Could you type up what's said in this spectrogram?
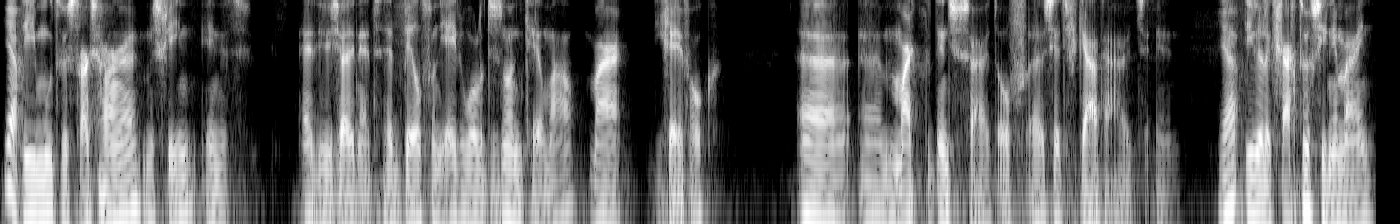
Ja. Die moeten we straks hangen, misschien in het, hè, jullie zeiden net, het beeld van die Edenwallet is nog niet helemaal, maar die geven ook uh, uh, uit of uh, certificaten uit. En ja. die wil ik graag terugzien in mijn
